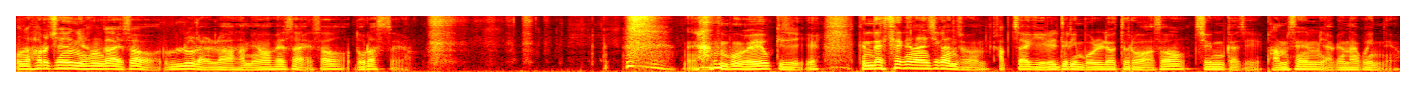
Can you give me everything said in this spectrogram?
오늘 하루 종일 한가해서 룰루랄라 하며 회사에서 놀았어요. 네, 뭐왜 웃기지 이게? 근데 퇴근 1시간 전 갑자기 일들이 몰려 들어와서 지금까지 밤샘 야근하고 있네요.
